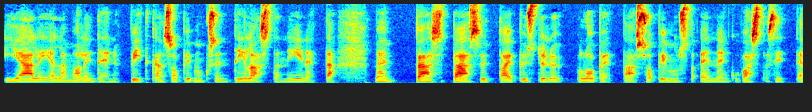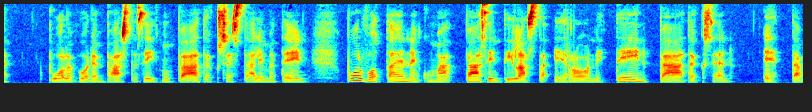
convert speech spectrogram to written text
jäljellä. Mä olin tehnyt pitkän sopimuksen tilasta niin, että mä en pääs, päässyt tai pystynyt lopettaa sopimusta ennen kuin vasta sitten puolen vuoden päästä siitä mun päätöksestä. Eli mä tein puoli vuotta ennen kuin mä pääsin tilasta eroon, niin tein päätöksen, että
